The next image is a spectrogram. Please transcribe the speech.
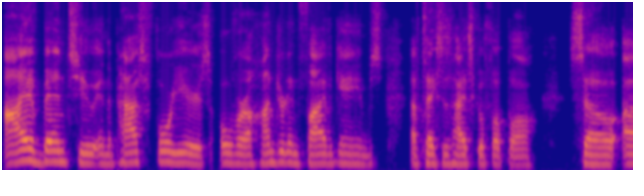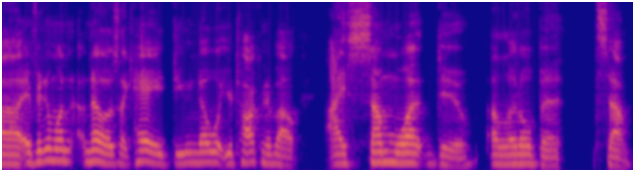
I have been to in the past four years over 105 games of Texas high school football. So uh, if anyone knows, like, hey, do you know what you're talking about? I somewhat do a little bit. So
